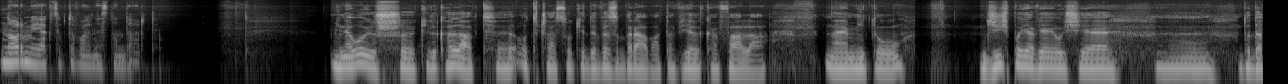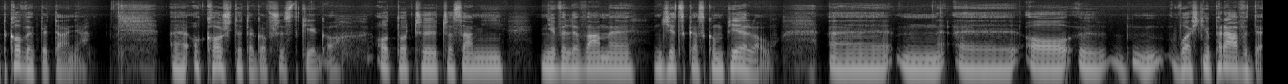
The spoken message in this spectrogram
normy i akceptowalne standardy. Minęło już e, kilka lat e, od czasu, kiedy wezbrała ta wielka fala e, mitu. Dziś pojawiają się dodatkowe pytania o koszty tego wszystkiego, o to, czy czasami nie wylewamy dziecka z kąpielą, o właśnie prawdę,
